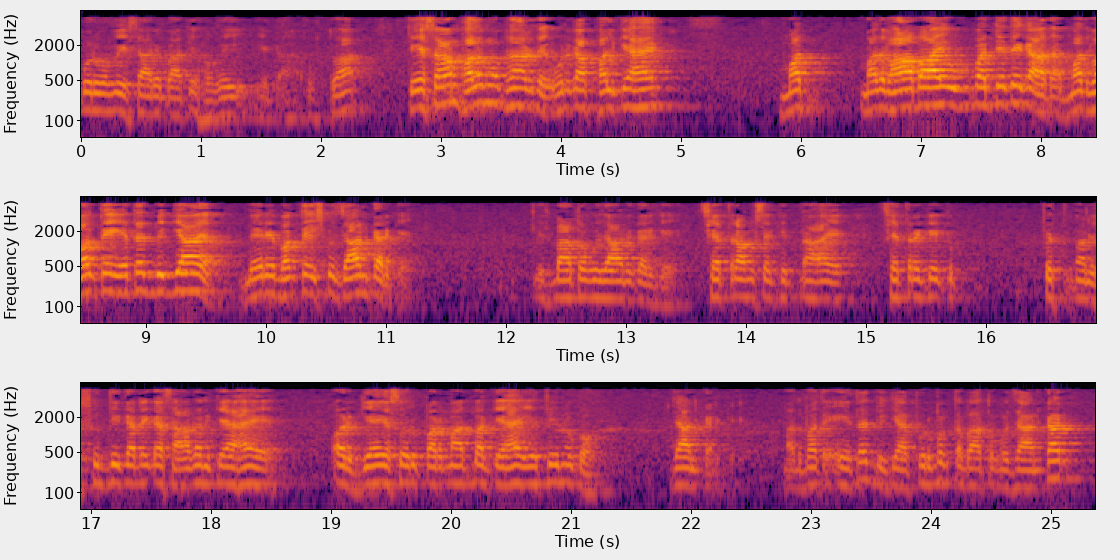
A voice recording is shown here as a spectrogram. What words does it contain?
पूर्व में सारी बातें हो गई, ये कहा, उक्तवा, तेसाम फलम उपसार उनका फल क्या है? मद, मदभावाय उपपद्यते कहा था। मद भक्त एतद विज्ञा मेरे भक्त इसको जान करके, इस बातों को जान करके क्षेत्र क्षेत्रांश कितना है, क्षेत्र के मान शुद्धि करने का साधन क्या है, और ज्ञेय स्वरूप परमात्मा क्या है, ये तीनों को जान करके। मदभत एतद विज्ञा पूर्वोक्त बातों को जानकर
